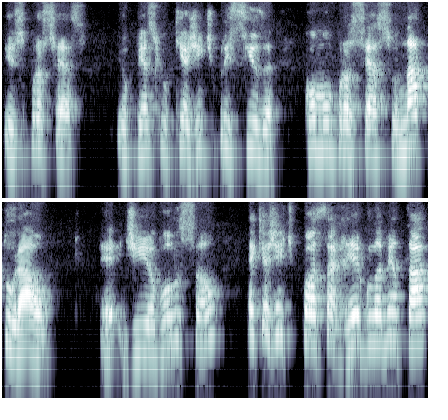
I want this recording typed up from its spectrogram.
esse processo. Eu penso que o que a gente precisa, como um processo natural é, de evolução, é que a gente possa regulamentar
